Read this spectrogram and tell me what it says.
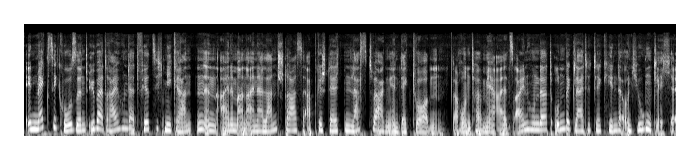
In Mexiko sind über 340 Migranten in einem an einer Landstraße abgestellten Lastwagen entdeckt worden, darunter mehr als 100 unbegleitete Kinder und Jugendliche.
